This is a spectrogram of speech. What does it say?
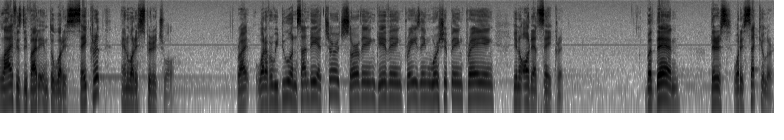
life is divided into what is sacred and what is spiritual, right? Whatever we do on Sunday at church, serving, giving, praising, worshiping, praying, you know, all that's sacred. But then there is what is secular,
